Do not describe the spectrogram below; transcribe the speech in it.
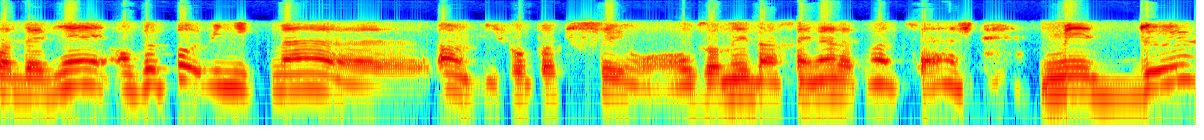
ça devient, on ne peut pas uniquement, euh, un, il faut pas toucher aux, journées d'enseignement d'apprentissage, mais deux,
